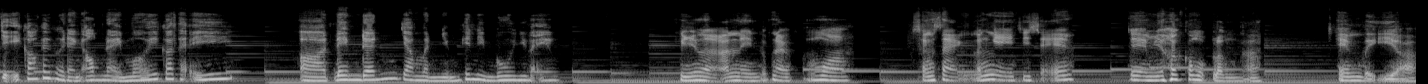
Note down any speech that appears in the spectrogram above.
chỉ có cái người đàn ông này mới có thể ờ, đem đến cho mình những cái niềm vui như vậy không? Kiểu như là anh này lúc nào cũng ờ, sẵn sàng lắng nghe chia sẻ em nhớ có một lần ờ, em bị ờ,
